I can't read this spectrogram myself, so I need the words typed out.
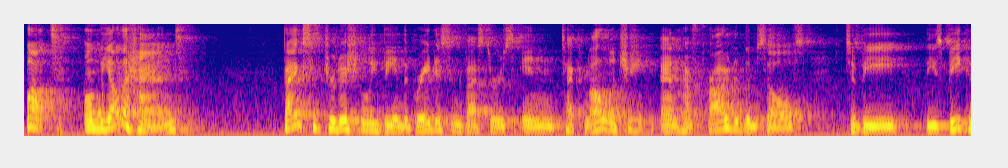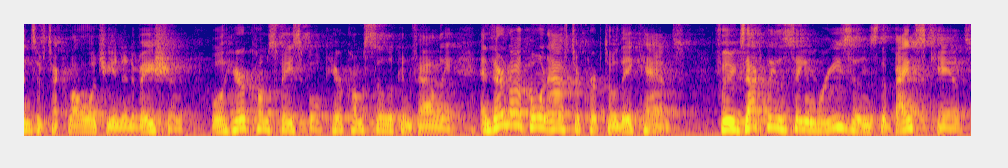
But on the other hand, banks have traditionally been the greatest investors in technology and have prided themselves to be these beacons of technology and innovation. Well, here comes Facebook, here comes Silicon Valley, and they're not going after crypto, they can't. For exactly the same reasons the banks can't.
